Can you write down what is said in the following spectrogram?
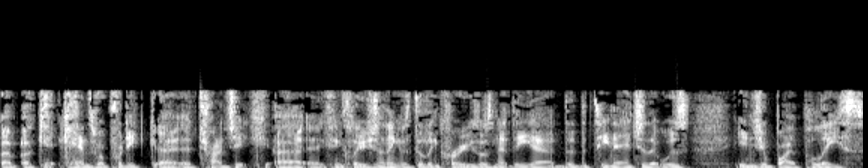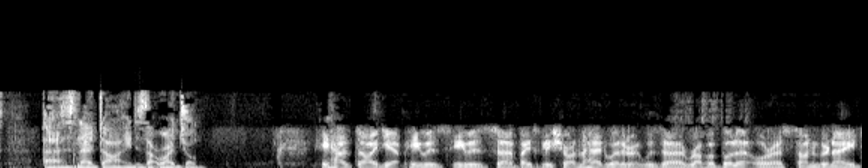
uh, uh came to a pretty uh, tragic conclusion. I think it was Dylan Cruz, wasn't it, the, the, the teenager that was injured by police, has now died. Is that right, Jon? He has died. Yep, he was he was uh, basically shot in the head. Whether it was a rubber bullet or a stun grenade,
